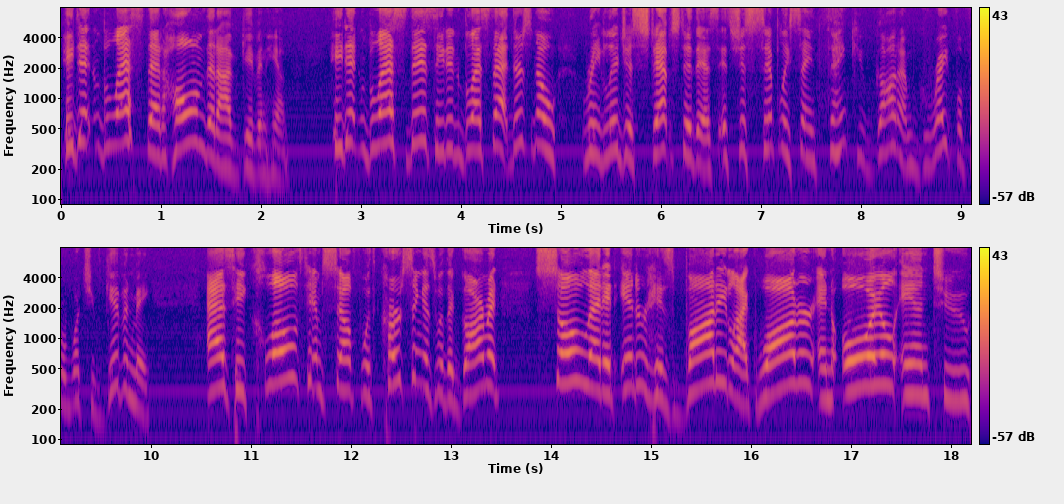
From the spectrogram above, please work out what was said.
He didn't bless that home that I've given him. He didn't bless this, he didn't bless that. There's no religious steps to this. It's just simply saying, Thank you, God. I'm grateful for what you've given me. As he clothed himself with cursing as with a garment, so let it enter his body like water and oil into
